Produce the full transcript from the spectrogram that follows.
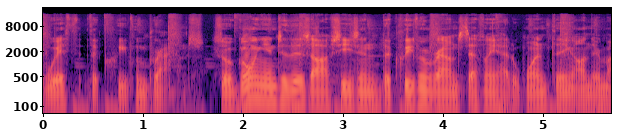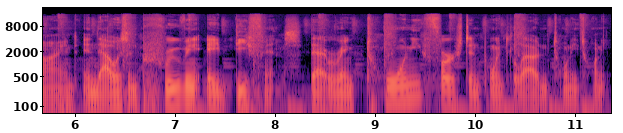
with the Cleveland Browns. So going into this offseason, the Cleveland Browns definitely had one thing on their mind, and that was improving a defense that ranked 21st in points allowed in 2020.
